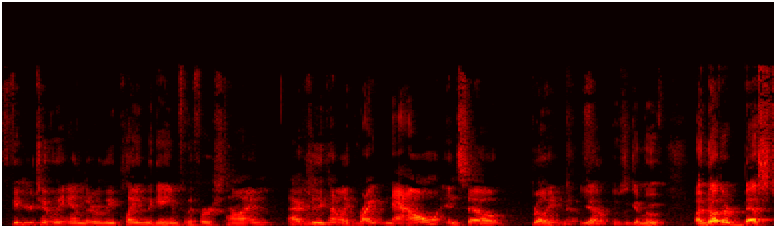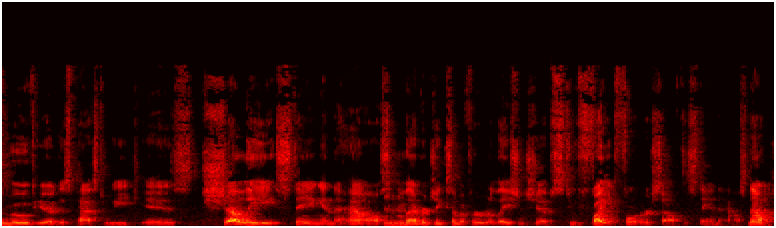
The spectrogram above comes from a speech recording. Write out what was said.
figuratively and literally playing the game for the first time. Actually, kind of like right now. And so brilliant move. Mm-hmm. Yeah, it was a good move. Another best move here this past week is Shelli staying in the house Mhm. and leveraging some of her relationships to fight for herself to stay in the house. Now,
